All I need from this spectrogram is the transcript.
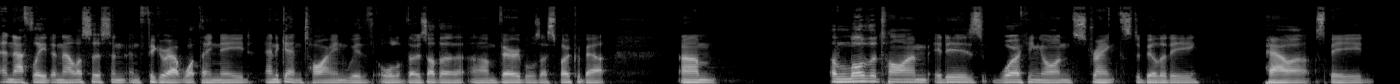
an athlete analysis and, and figure out what they need, and again tie in with all of those other um, variables I spoke about. Um, a lot of the time, it is working on strength, stability, power, speed,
